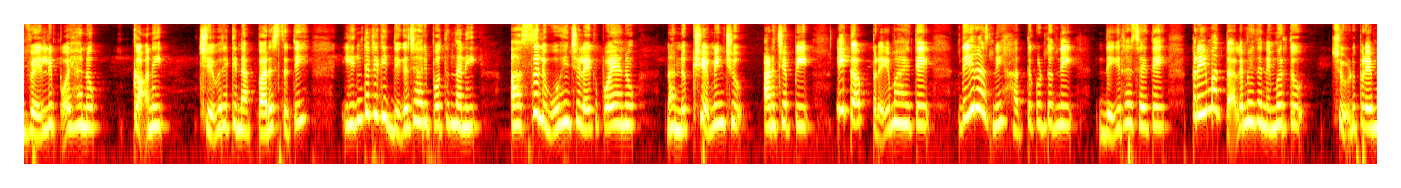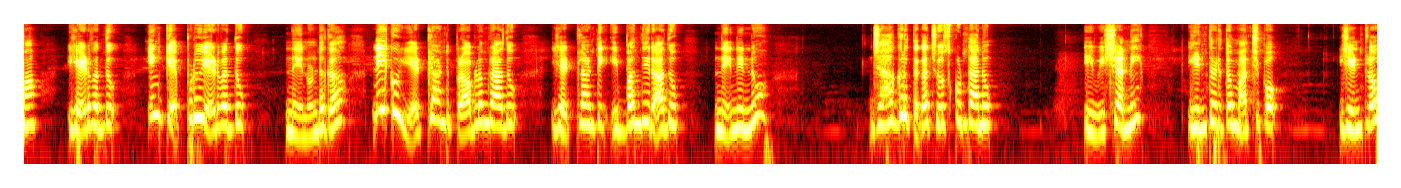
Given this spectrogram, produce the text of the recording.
వెళ్ళిపోయాను. కానీ చివరికి నా పరిస్థితి ఇంతటికి దిగజారిపోతుందని అస్సలు ఊహించలేకపోయాను. నన్ను క్షమించు అని చెప్పి ఇక ప్రేమ అయితే ధీరజ్ని హత్తుకుంటుంది. ధీరజ్ అయితే ప్రేమ తల మీద నిమురుతూ చూడు ప్రేమ ఏడవద్దు ఇంకెప్పుడు ఏడవద్దు. నేనుండగా నీకు ఎట్లాంటి ప్రాబ్లం రాదు ఎట్లాంటి ఇబ్బంది రాదు. నేను నిన్ను జాగ్రత్తగా చూసుకుంటాను. ఈ విషయాన్ని ఇంతటితో మర్చిపో. ఇంట్లో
